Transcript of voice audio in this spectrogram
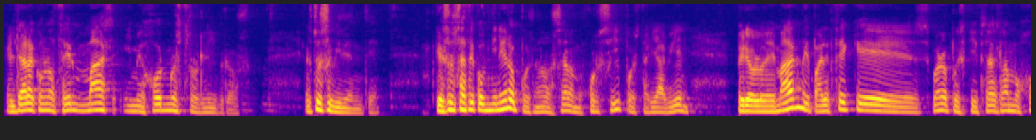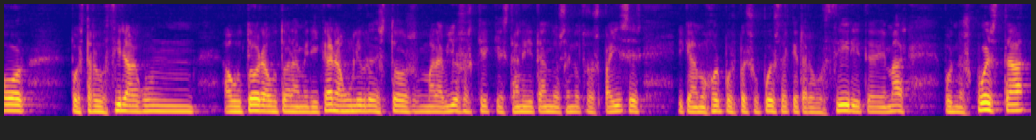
El dar a conocer más y mejor nuestros libros. Esto es evidente. ¿Que eso se hace con dinero? Pues no lo sé, a lo mejor sí, pues estaría bien. Pero lo demás me parece que es, bueno, pues quizás a lo mejor pues traducir a algún autor, autor americano, algún libro de estos maravillosos que, que, están editándose en otros países y que a lo mejor pues presupuesto hay que traducir y demás, pues nos cuesta.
